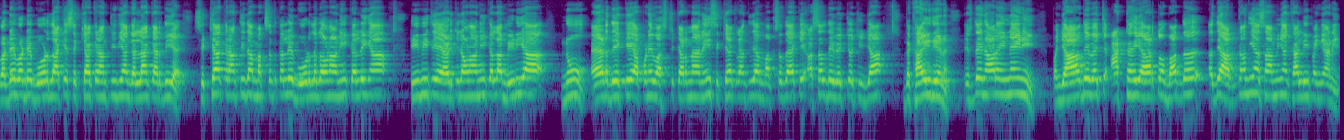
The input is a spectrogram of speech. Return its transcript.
ਵੱਡੇ ਵੱਡੇ ਬੋਰਡ ਲਾ ਕੇ ਸਿੱਖਿਆ ਕ੍ਰਾਂਤੀ ਦੀਆਂ ਗੱਲਾਂ ਕਰਦੀ ਹੈ। ਸਿੱਖਿਆ ਕ੍ਰਾਂਤੀ ਦਾ ਮਕਸਦ ਕੱਲੇ ਬੋਰਡ ਲਗਾਉਣਾ ਨਹੀਂ ਕੱਲੀਆਂ ਟੀਵੀ ਤੇ ਐਡ ਚਲਾਉਣਾ ਨਹੀਂ ਕੱਲਾ ਮੀਡੀਆ ਨੂੰ ਐਡ ਦੇ ਕੇ ਆਪਣੇ ਵਸ ਚ ਕਰਨਾ ਨਹੀਂ। ਸਿੱਖਿਆ ਕ੍ਰਾਂਤੀ ਦਾ ਮਕਸਦ ਹੈ ਕਿ ਅਸਲ ਦੇ ਵਿੱਚ ਉਹ ਚੀਜ਼ਾਂ ਦਿਖਾਈ ਦੇਣ। ਇਸ ਦੇ ਨਾਲ ਇੰਨਾ ਹੀ ਨਹੀਂ, ਪੰਜਾਬ ਦੇ ਵਿੱਚ 8000 ਤੋਂ ਵੱਧ ਅਧਿਆਪਕਾਂ ਦੀਆਂ ਅਸਾਮੀਆਂ ਖਾਲੀ ਪਈਆਂ ਨੇ।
